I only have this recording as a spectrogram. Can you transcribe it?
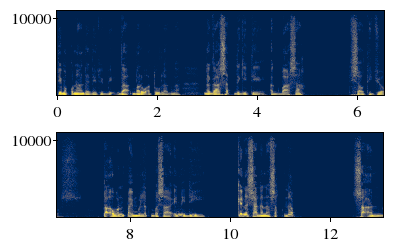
ti makunada diti da, baro atulag nga, nagasat di giti agbasa, ti sao ti Diyos. Taawan pa'y mulat basain idi, Kinasana nasaknap saan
